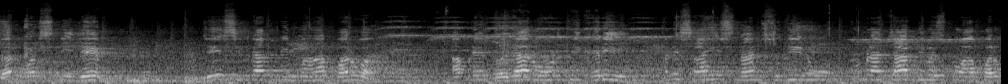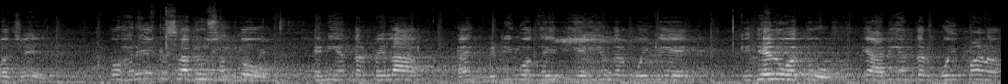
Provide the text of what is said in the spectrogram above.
પર્વની જેમ જે શિવરાત્રિ મહાપર્વ આપણે ધ્વજારોહણથી કરી અને શાહી સ્નાન સુધીનું હમણાં ચાર દિવસનો આ પર્વ છે, તો હરેક સાધુ સંતો એની અંદર પહેલાં કાંઈક મિટિંગો થઈ હતી, એની અંદર કોઈકે કીધેલું હતું કે આની અંદર કોઈ પણ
